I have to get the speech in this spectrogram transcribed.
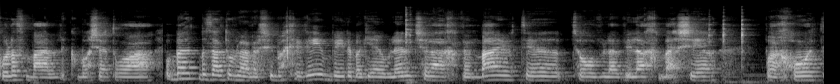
כל הזמן, כמו שאת רואה, אומרת מזל טוב לאנשים אחרים, והנה מגיע היום הולדת שלך, ומה יותר טוב להביא לך מאשר ברכות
